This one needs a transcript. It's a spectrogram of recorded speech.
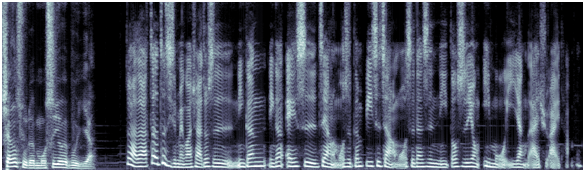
相处的模式又会不一样。对啊对啊，这这其实没关系啊，就是你跟你跟 A 是这样的模式，跟 B 是这样的模式，但是你都是用一模一样的爱去爱他们，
